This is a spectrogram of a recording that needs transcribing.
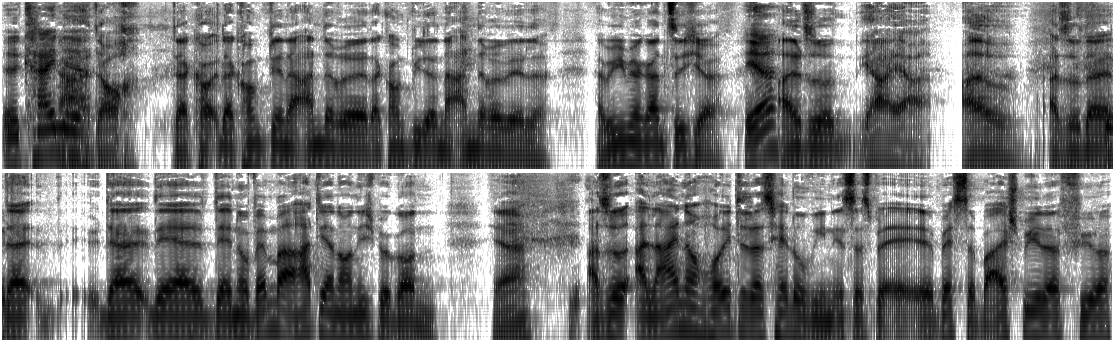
äh, keine. Ja, doch. Da, da kommt eine andere, da kommt wieder eine andere Welle. Da bin ich mir ganz sicher. Ja? Also, ja, ja. Also, also da, da, der, der, der November hat ja noch nicht begonnen. Ja, also alleine heute das Halloween ist das äh, beste Beispiel dafür,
